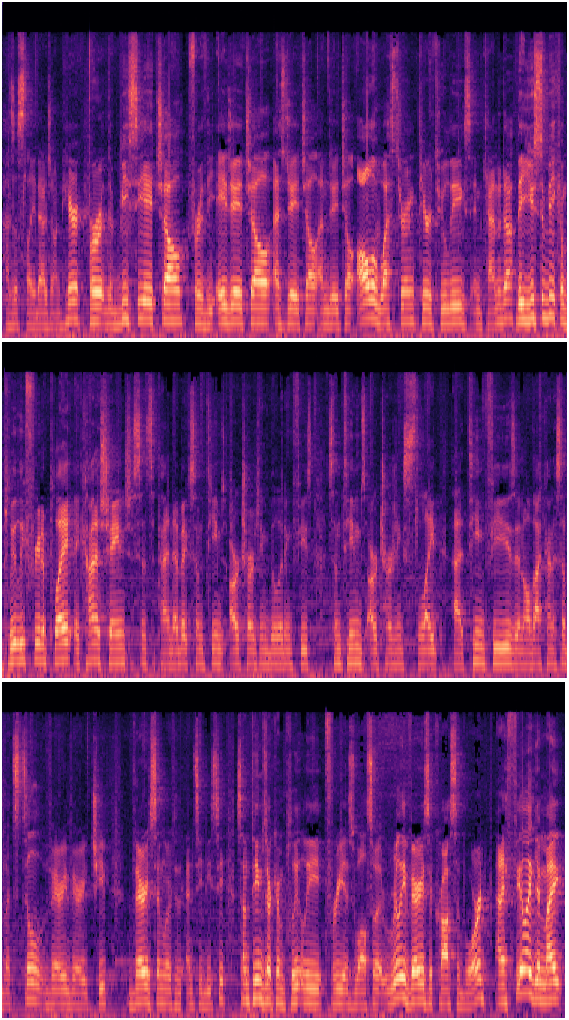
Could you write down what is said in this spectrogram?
has a slight edge on here. For the BCHL, for the AJHL, SJHL, MJHL, all the Western tier two leagues in Canada, they used to be completely free to play. It kind of changed since the pandemic pandemic. Some teams are charging billeting fees. Some teams are charging slight uh, team fees and all that kind of stuff, but still very, very cheap, very similar to the NCDC. Some teams are completely free as well. So it really varies across the board. And I feel like it might,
